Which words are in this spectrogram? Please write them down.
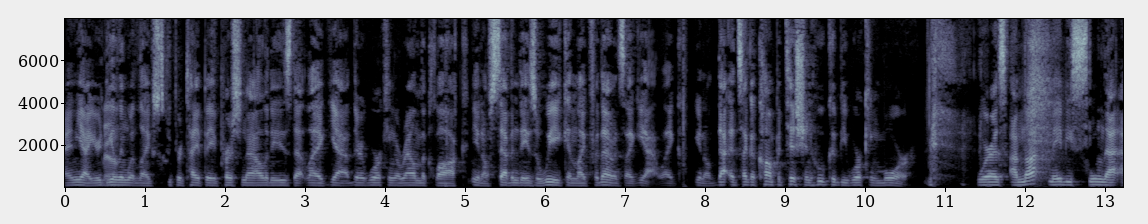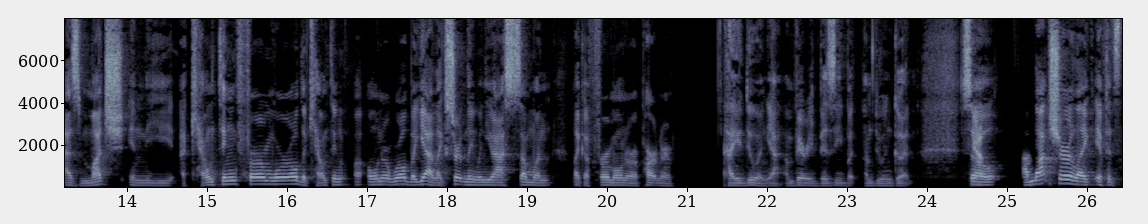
And yeah you're yeah. dealing with like super type a personalities that like yeah they're working around the clock you know seven days a week. And like for them it's like yeah like you know that it's like a competition who could be working more. Whereas i'm not maybe seeing that as much in the accounting firm world accounting uh, owner world. But yeah like certainly when you ask someone like a firm owner or partner how you doing? Yeah i'm very busy but i'm doing good. So I'm not sure like if it's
